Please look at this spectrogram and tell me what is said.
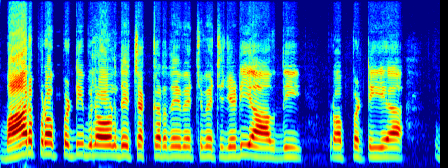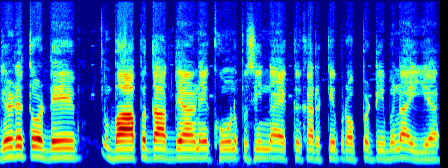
ਬਾਹਰ ਪ੍ਰਾਪਰਟੀ ਬਣਾਉਣ ਦੇ ਚੱਕਰ ਦੇ ਵਿੱਚ ਵਿੱਚ ਜਿਹੜੀ ਆਪਦੀ ਪ੍ਰਾਪਰਟੀ ਆ, ਜਿਹੜੇ ਤੁਹਾਡੇ ਬਾਪ ਦਾਦਿਆਂ ਨੇ ਖੂਨ ਪਸੀਨਾ ਇੱਕ ਕਰਕੇ ਪ੍ਰਾਪਰਟੀ ਬਣਾਈ ਆ,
